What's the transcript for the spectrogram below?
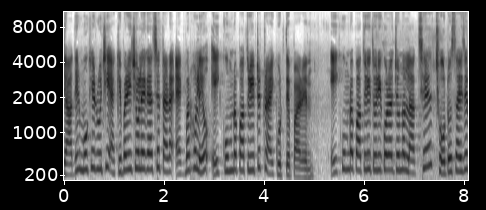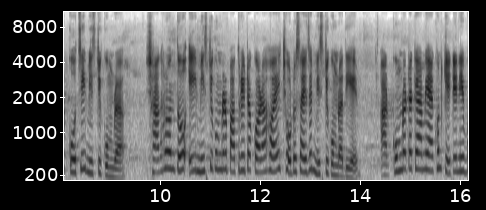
যাদের মুখের রুচি একেবারেই চলে গেছে, তারা একবার হলেও এই কুমড়া পাতুরিটা ট্রাই করতে পারেন। এই কুমড়া পাতুরি তৈরি করার জন্য লাগছে ছোট সাইজের কচি মিষ্টি কুমড়া। সাধারণত এই মিষ্টি কুমড়ার পাতুরিটা করা হয় ছোট সাইজের মিষ্টি কুমড়া দিয়ে। আর কুমড়াটাকে আমি এখন কেটে নেব।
